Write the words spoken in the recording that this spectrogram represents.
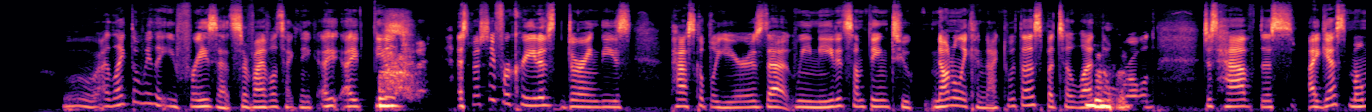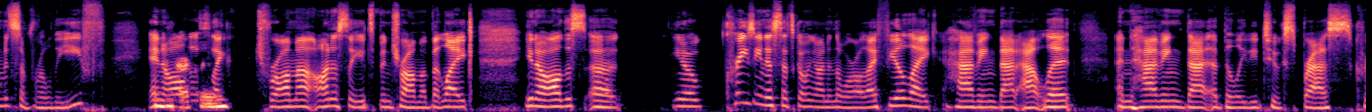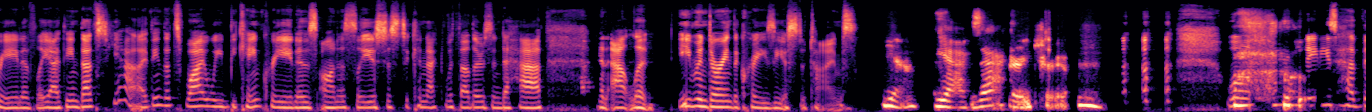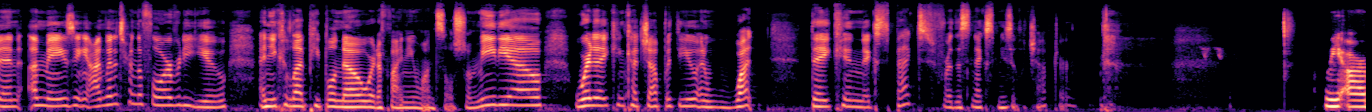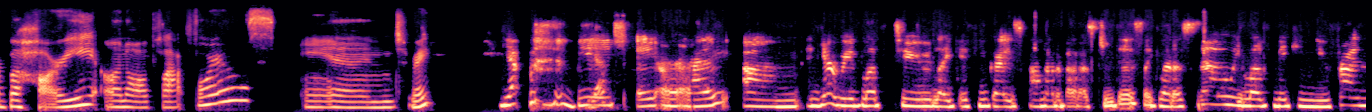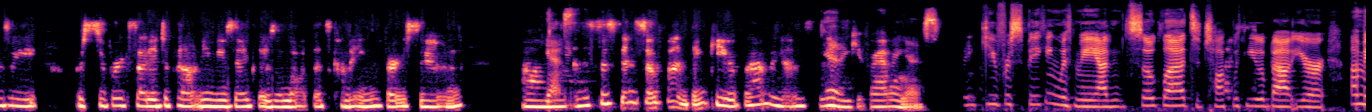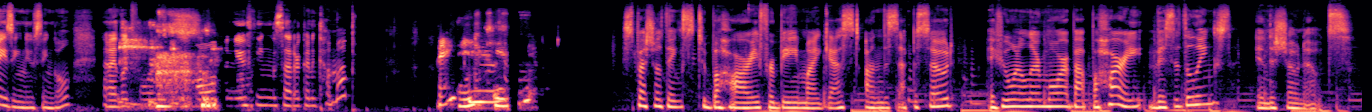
Ooh, I like the way that you phrase that survival technique. I, I feel, especially for creatives during these past couple years, that we needed something to not only connect with us, but to let mm-hmm. the world just have this, I guess, moments of relief and exactly. all this like trauma. Honestly, it's been trauma, but like, you know, all this, uh, you know, craziness that's going on in the world. I feel like having that outlet and having that ability to express creatively. I think that's, yeah, I think that's why we became creatives, honestly, is just to connect with others and to have an outlet even during the craziest of times. Yeah. Yeah, exactly. Very true. well, ladies have been amazing. I'm going to turn the floor over to you, and you can let people know where to find you on social media, where they can catch up with you, and what they can expect for this next musical chapter. We are Bahari on all platforms. and right? Yep, B H A R I. Um, and yeah, we'd love to like if you guys found out about us through this, like let us know. We love making new friends. We are super excited to put out new music. There's a lot that's coming very soon. Um, Yes. And this has been so fun. Thank you for having us. Yeah, thank you for having us. Thank you for speaking with me. I'm so glad to talk with you about your amazing new single, and I look forward to all the new things that are going to come up. Thank, Thank you. you. Special thanks to Bahari for being my guest on this episode. If you want to learn more about Bahari, visit the links in the show notes.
